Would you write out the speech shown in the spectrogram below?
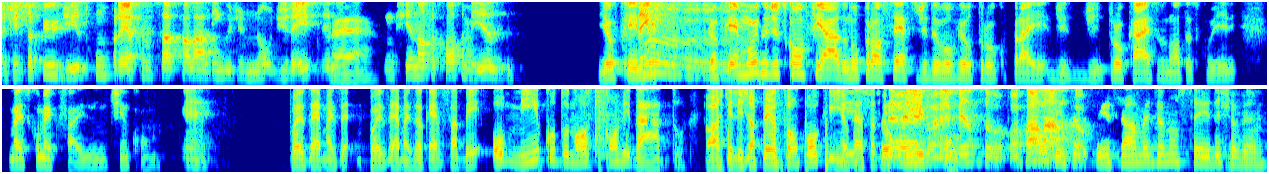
a gente tá perdido com pressa, não sabe falar a língua de no, direito, eles É. enfiam nota falsa mesmo. E eu fiquei, muito, um- eu fiquei muito desconfiado no processo de devolver o troco para ele, de, de trocar essas notas com ele, mas como é que faz? Não tinha como. É. Pois é, mas é- pois é, mas eu quero saber o mico do nosso convidado. Eu acho que ele já pensou um pouquinho. Eu quero saber o É, mico. agora ele pensou. Pode Fala falar. tentando Lucão. pensar, mas eu não sei, deixa eu ver.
